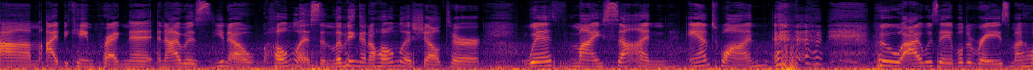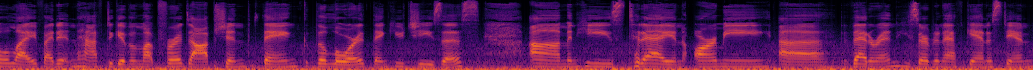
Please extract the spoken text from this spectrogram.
um, I became pregnant and I was, you know, homeless and living in a homeless shelter with my son, Antoine, who I was able to raise my whole life. I didn't have to give him up for adoption. Thank the Lord. Thank you, Jesus. Um, and he's today an Army uh, veteran. He served in Afghanistan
